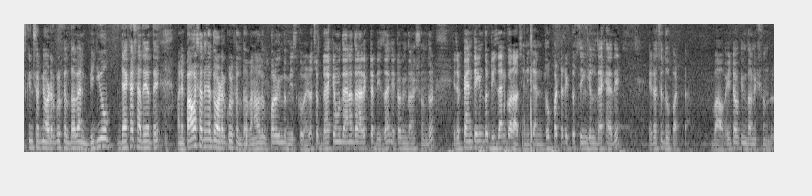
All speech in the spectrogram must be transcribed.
স্ক্রিনশট নিয়ে অর্ডার করে ফেলতে হবে অ্যান্ড ভিডিও দেখার সাথে সাথে মানে পাওয়ার সাথে সাথে অর্ডার করে ফেলতে হবে, নাহলে পরে কিন্তু মিস করবেন। এটা হচ্ছে ব্ল্যাকের মধ্যে আনাদার আরেকটা ডিজাইন এটাও কিন্তু অনেক সুন্দর। এটা প্যান্টে কিন্তু ডিজাইন করা আছে নিচে অ্যান্ড দোপাট্টার একটু সিঙ্গেল দেখা দিই। এটা হচ্ছে দোপাট্টা। বাও এটাও কিন্তু অনেক সুন্দর।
